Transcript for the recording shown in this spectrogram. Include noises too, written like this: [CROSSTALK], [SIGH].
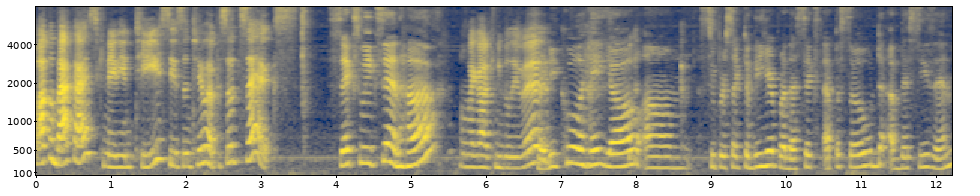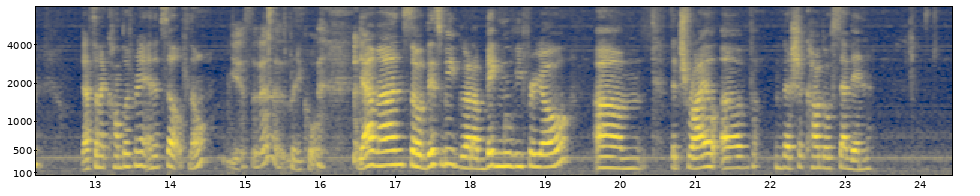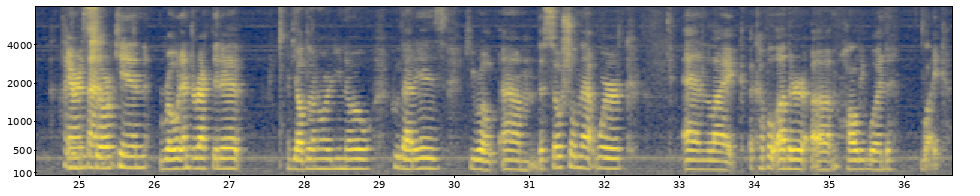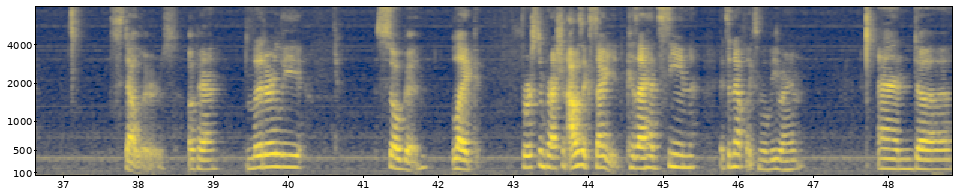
Welcome back, guys. Canadian Tea, Season 2, Episode 6. Six weeks in, huh? Oh my god, can you believe it? Pretty cool. Hey, y'all. Um, super psyched to be here for the sixth episode of this season. That's an accomplishment in itself, no? Yes, it is. It's Pretty cool. yeah, man. So this week we got a big movie for y'all. Um, the trial of the Chicago Seven. Aaron 100%. Sorkin wrote and directed it. If y'all don't already know who that is, he wrote um, The Social Network and like a couple other um, Hollywood like stellars. Okay, literally so good. Like first impression, I was excited because I had seen it's a Netflix movie, right? And uh,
